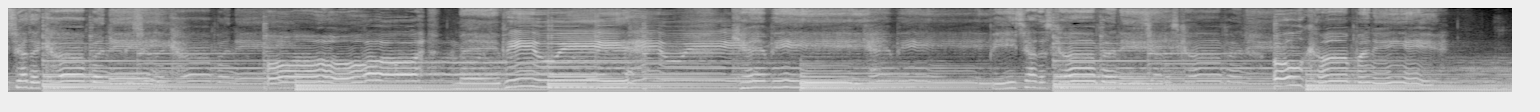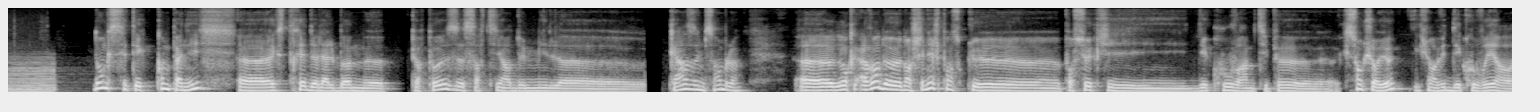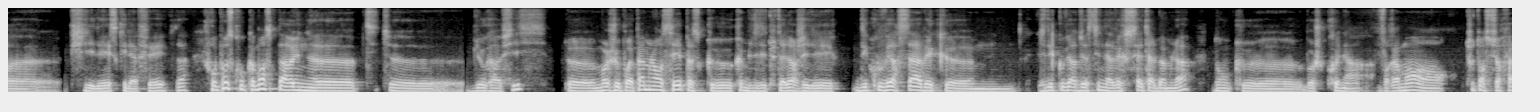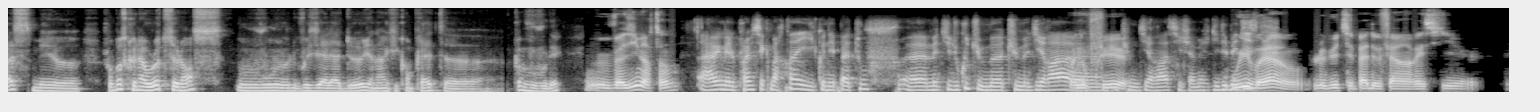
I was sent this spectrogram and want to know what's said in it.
each Donc c'était Company, euh, extrait de l'album euh, Purpose, sorti en 2015, euh, il me semble. Euh, donc avant de- d'enchaîner, je pense que pour ceux qui découvrent un petit peu, euh, qui sont curieux et qui ont envie de découvrir euh, qui il est, ce qu'il a fait, je propose qu'on commence par une petite biographie. Moi, je ne pourrais pas me lancer parce que, comme je disais tout à l'heure, j'ai découvert ça avec, j'ai découvert Justin avec cet album-là. Donc, je connais vraiment en- tout en surface, mais je propose que l'un ou l'autre se lance, ou vous, vous y allez à deux, il y en a un qui complète, comme vous voulez. Euh, Vas-y, Martin. Ah oui, mais le problème c'est que Martin il connaît pas tout. Euh, mais tu, du coup tu me, tu me diras, non euh, plus. tu me diras si jamais je dis des Oui, bêtises. voilà. Le but, c'est pas de faire un récit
